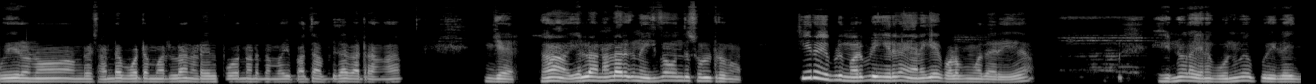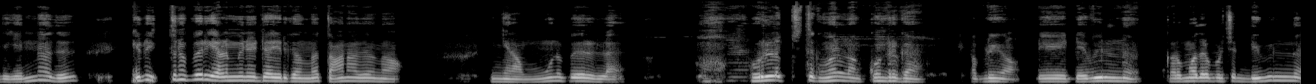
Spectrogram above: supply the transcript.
உயிரினம் அங்க சண்டை போட்ட மாதிரிலாம் நடக்குது போர் நடந்த மாதிரி பார்த்தா அப்படிதான் காட்டுறாங்க. இங்க ஆ எல்லாம் நல்லா இருக்குன்னு இவன் வந்து சொல்லிட்டுருக்கோம் ஹீரோ இப்படி மறுபடியும் இருக்கான்? எனக்கே குழப்பமா தான் இருக்கு. என்னடா எனக்கு ஒண்ணுமே புரியல. இது என்னது? ஏன்னா இத்தனை பேர் எலிமினேட் ஆகியிருக்காங்க தானாவேங்கிறான் இங்க நான் மூணு பேர் இல்லை. ஒரு லட்சத்துக்கு மேல நான் கொண்டிருக்கேன் அப்படிங்கிறான் டே டெவில்னு. கருமாதிர பிடிச்ச டெவில்னு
